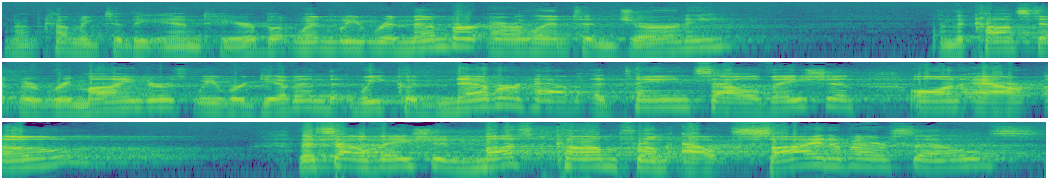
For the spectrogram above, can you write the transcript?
And I'm coming to the end here, but when we remember our Lenten journey and the constant reminders we were given that we could never have attained salvation on our own, that salvation must come from outside of ourselves.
